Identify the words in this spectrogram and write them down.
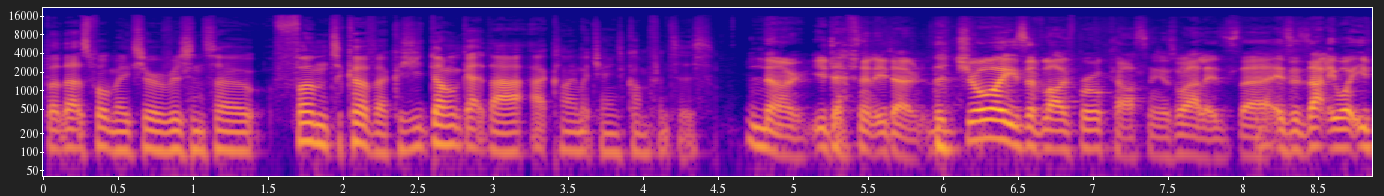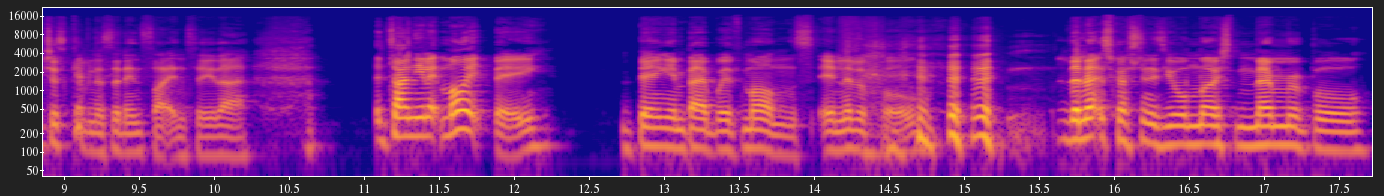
but that's what makes Eurovision so fun to cover because you don't get that at climate change conferences. No, you definitely don't. The joys of live broadcasting as well is uh, is exactly what you've just given us an insight into there. Daniel, it might be being in bed with Måns in Liverpool. the next question is your most memorable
